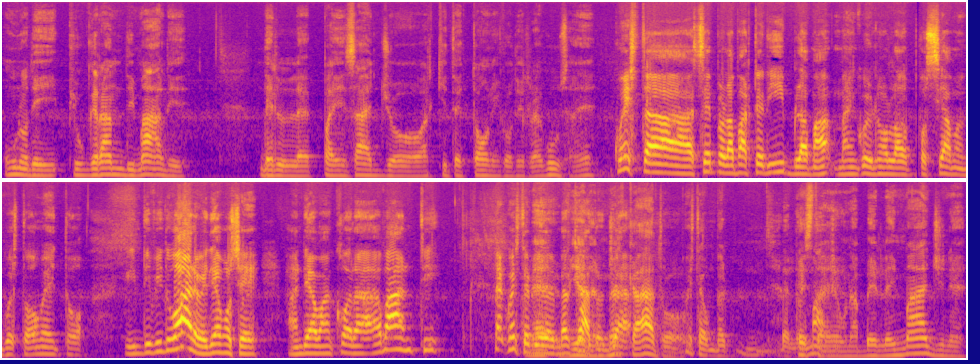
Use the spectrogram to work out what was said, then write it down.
uno dei più grandi mali del paesaggio architettonico di Ragusa. eh. Questa è sempre la parte di Ibla, ma, ma in cui non la possiamo in questo momento individuare. Vediamo se andiamo ancora avanti. Beh, questa è via Beh, del via mercato. del già. mercato. Questa è un bel, Questa immagine. è una bella immagine.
